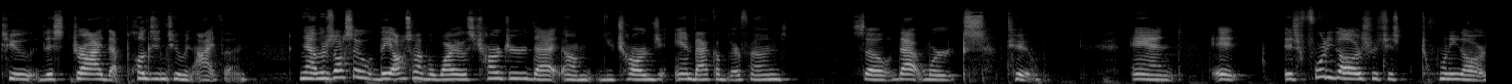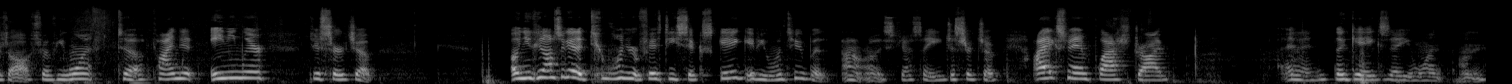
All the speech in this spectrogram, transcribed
to this drive that plugs into an iPhone. Now, there's also they also have a wireless charger that um you charge and back up their phones, so that works too. And it is forty dollars, which is twenty dollars off. So if you want to find it anywhere, just search up. Oh, and you can also get a 256 gig if you want to, but I don't really suggest that. You just search up iXpand flash drive, and then the gigs that you want on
